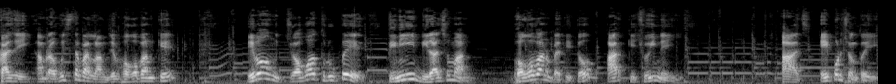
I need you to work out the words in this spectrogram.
কাজেই আমরা বুঝতে পারলাম যে ভগবানকে এবং জগৎ রূপে তিনি বিরাজমান। ভগবান ব্যতীত আর কিছুই নেই। আজ এই পর্যন্তই।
